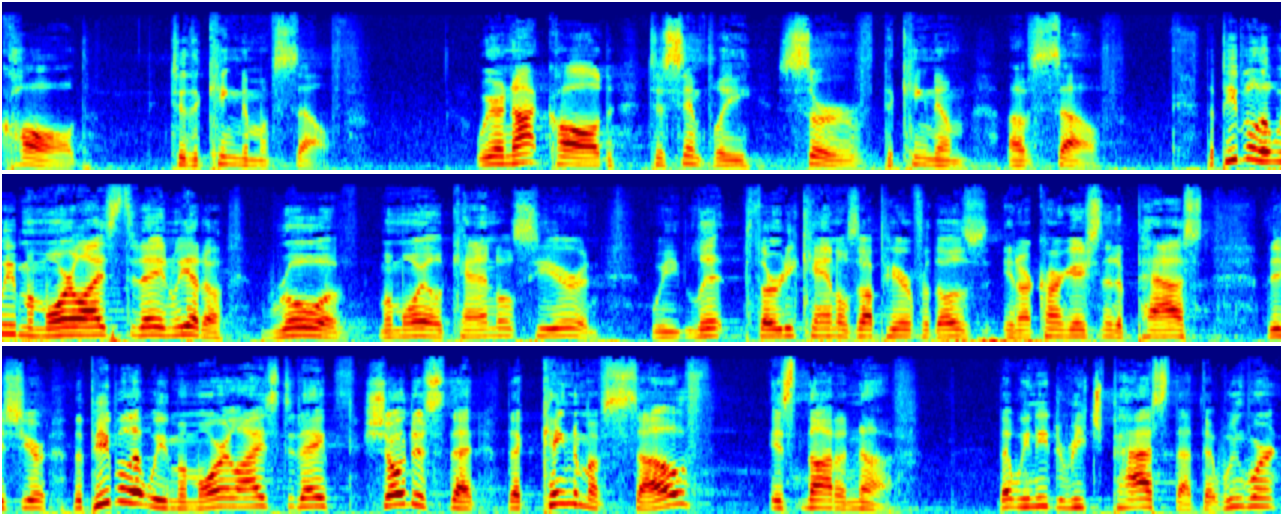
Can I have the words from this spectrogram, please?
called to the kingdom of self. We are not called to simply serve the kingdom of self. The people that we memorialized today, and we had a row of memorial candles here, and we lit 30 candles up here for those in our congregation that have passed this year. The people that we memorialized today showed us that the kingdom of self is not enough. That we need to reach past that, that we weren't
